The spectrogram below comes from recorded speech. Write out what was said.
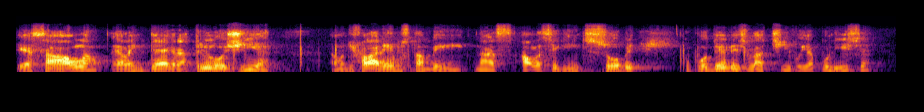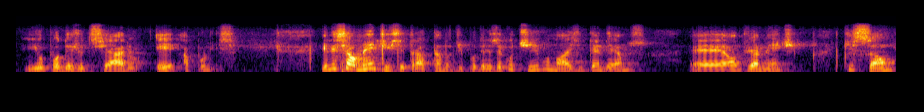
Essa aula, ela integra a trilogia, onde falaremos também nas aulas seguintes sobre o poder legislativo e a polícia e o poder judiciário e a polícia. Inicialmente, em se tratando de poder executivo, nós entendemos, é, obviamente, que são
